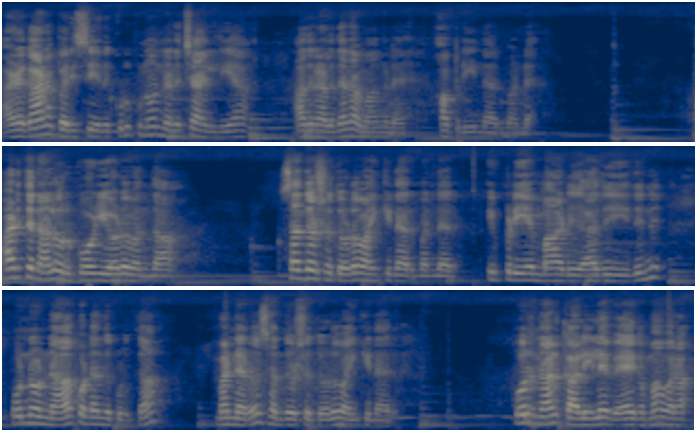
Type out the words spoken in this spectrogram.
அழகான பரிசு எனக்கு கொடுக்கணும்னு நினச்சான் இல்லையா? அதனால தான் நான் வாங்கினேன் அப்படின்னாரு மன்னர். அடுத்த நாள் ஒரு கோழியோடு வந்தான். சந்தோஷத்தோட வாங்கினார் மன்னர். இப்படியே மாடு அது இதுன்னு ஒன்று ஒன்றா கொண்டாந்து கொடுத்தான். மன்னரும் சந்தோஷத்தோடு வாங்கிக்கினார் ஒரு நாள் காலையில் வேகமாக வரான்.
